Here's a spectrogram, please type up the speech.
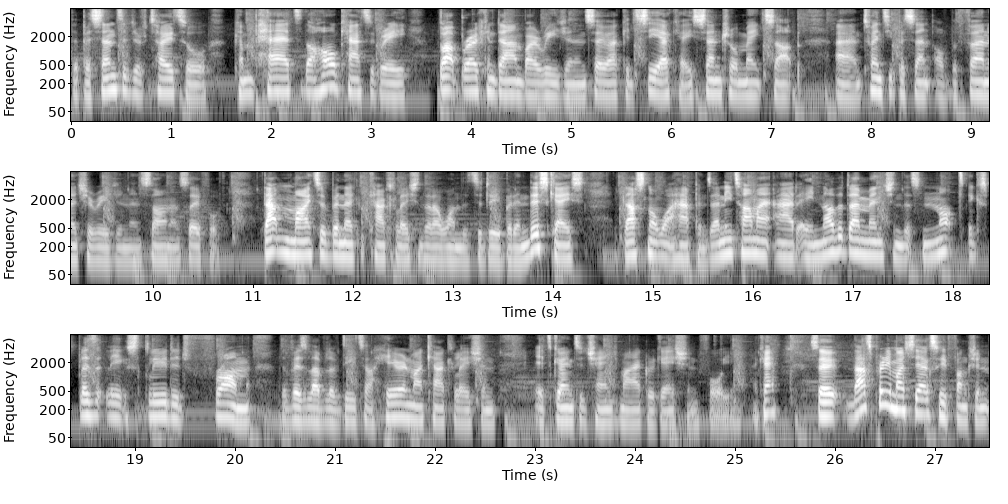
the percentage of total compared to the whole category but broken down by region. And so I could see, okay, central makes up 20% um, of the furniture region and so on and so forth. That might have been a calculation that I wanted to do, but in this case, that's not what happens. Anytime I add another dimension that's not explicitly excluded from the viz level of detail here in my calculation, it's going to change my aggregation for you. Okay, so that's pretty much the exclude function.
